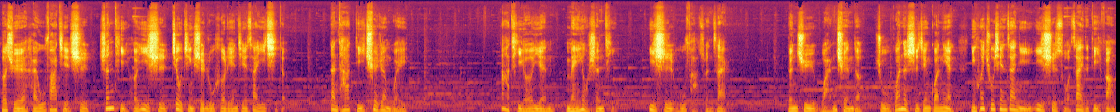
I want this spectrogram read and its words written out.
科学还无法解释身体和意识究竟是如何连接在一起的，但他的确认为，大体而言没有身体，意识无法存在。根据完全的主观的时间观念，你会出现在你意识所在的地方。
